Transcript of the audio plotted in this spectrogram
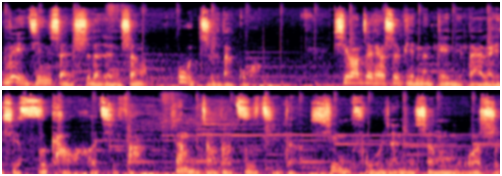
未经审视的人生不值得过。”希望这条视频能给你带来一些思考和启发，让你找到自己的幸福人生模式。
